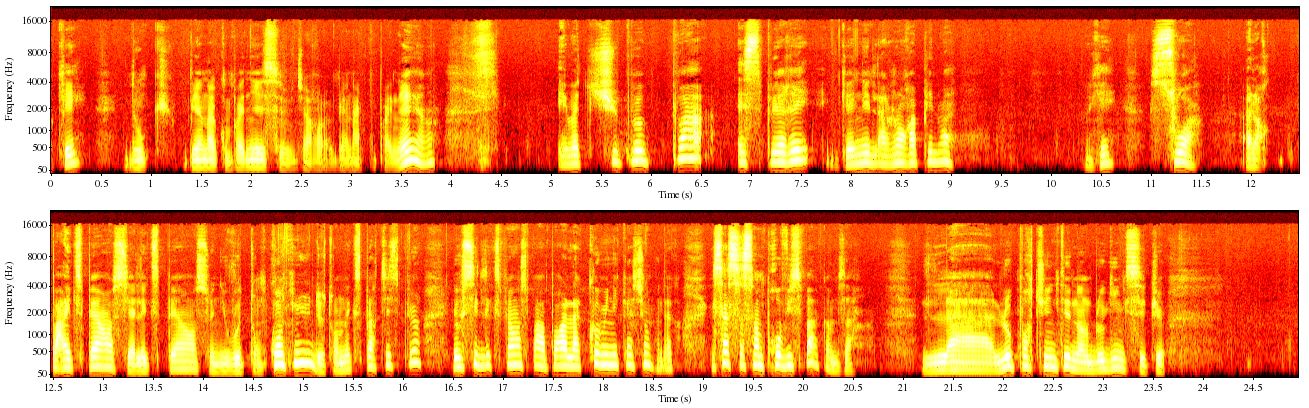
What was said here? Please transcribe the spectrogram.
ok Donc, bien accompagné, ça veut dire euh, bien accompagné, hein, et eh ben, tu peux pas espérer gagner de l'argent rapidement. Ok? Soit, alors par expérience, il y a l'expérience au niveau de ton contenu, de ton expertise pure, et aussi de l'expérience par rapport à la communication. D'accord? Et ça, ça ne s'improvise pas comme ça. L'opportunité dans le blogging, c'est que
